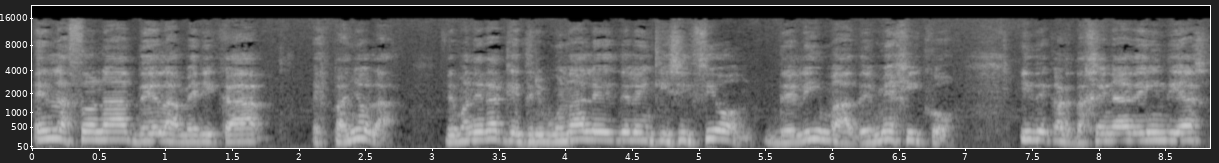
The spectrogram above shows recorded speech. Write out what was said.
en la zona de la América española. De manera que tribunales de la Inquisición de Lima, de México y de Cartagena de Indias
